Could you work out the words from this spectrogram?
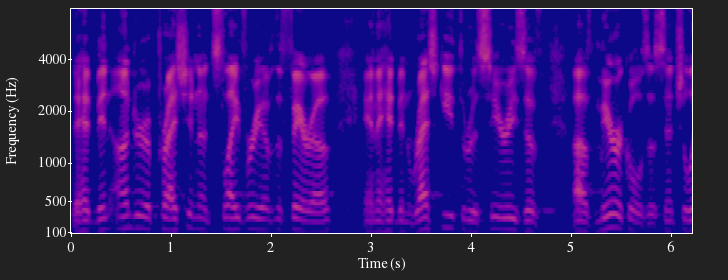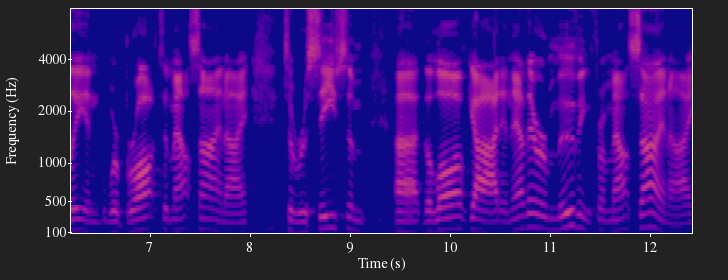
They had been under oppression and slavery of the Pharaoh, and they had been rescued through a series of, of miracles, essentially, and were brought to Mount Sinai to receive some uh, the law of God. And now they were moving from Mount Sinai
